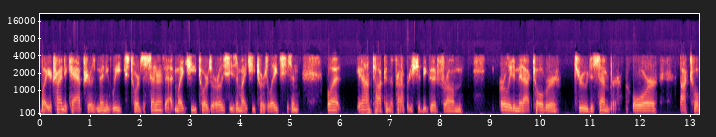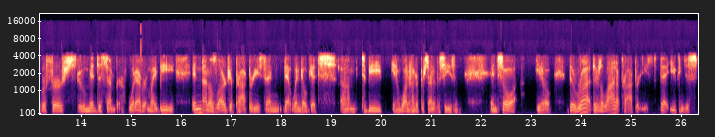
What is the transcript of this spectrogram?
But you're trying to capture as many weeks towards the center of that. Might cheat towards the early season, might cheat towards the late season. But you know, I'm talking the property should be good from early to mid October through December or October 1st through mid December, whatever it might be. And on those larger properties, then that window gets um, to be, you know, 100% of the season. And so, you know, the rut, there's a lot of properties that you can just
